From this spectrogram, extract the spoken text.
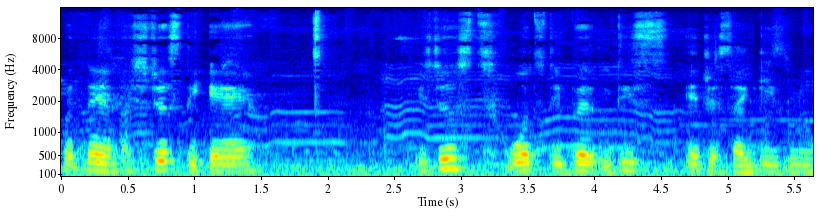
but then it's just the air. it's just what the this hairdresser gave me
